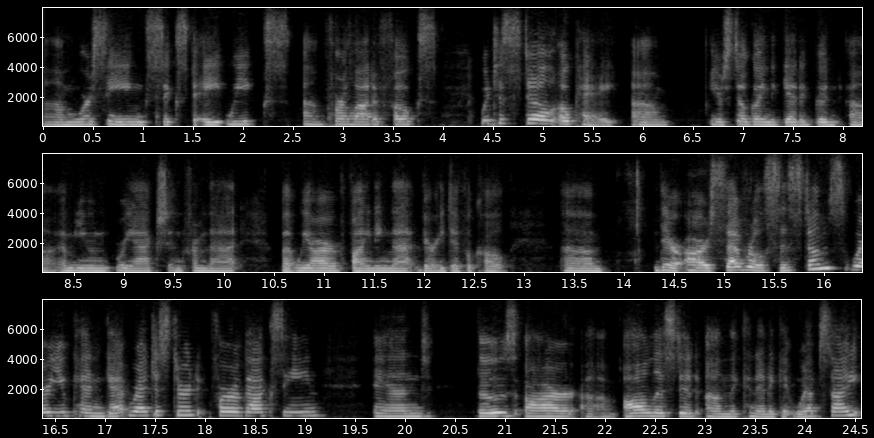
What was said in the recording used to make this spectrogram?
Um, we're seeing six to eight weeks um, for a lot of folks. which is still okay. Um, you're still going to get a good uh, immune reaction from that, but we are finding that very difficult. Um, there are several systems where you can get registered for a vaccine, and those are um, all listed on the Connecticut website,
